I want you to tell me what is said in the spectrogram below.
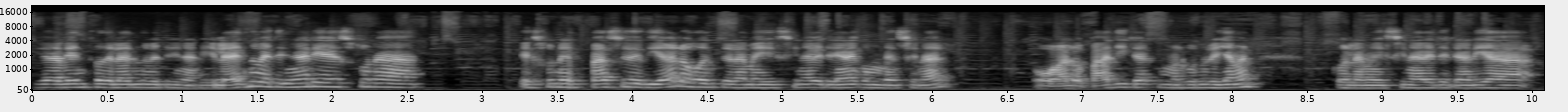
queda dentro de la etnoveterinaria. Y la etnoveterinaria es una es un espacio de diálogo entre la medicina veterinaria convencional o alopática, como algunos le llaman, con la medicina veterinaria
